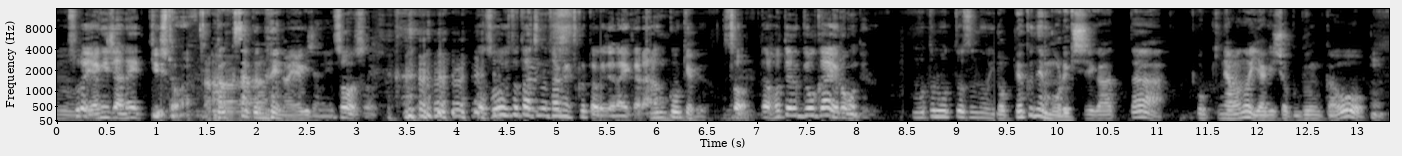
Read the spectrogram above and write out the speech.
うんそれはヤギじゃないっていう人が。臭くないのはヤギじゃねえそうそうそう。そういう人たちのために作ったわけじゃないから。観光客だ。そう。だからホテル業界は喜んでる。もともとその600年も歴史があった沖縄のヤギ食文化をうん、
